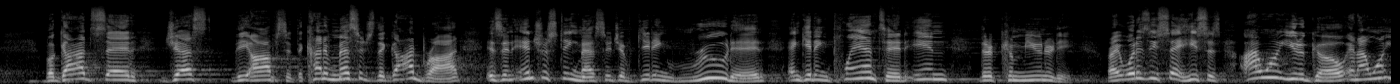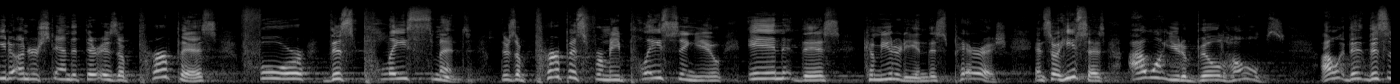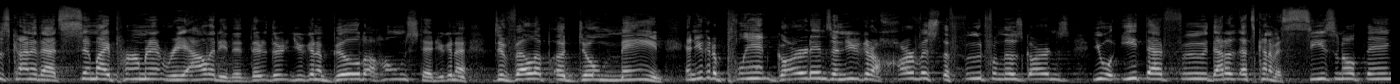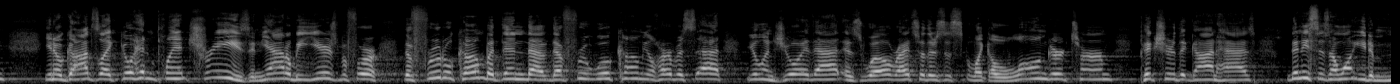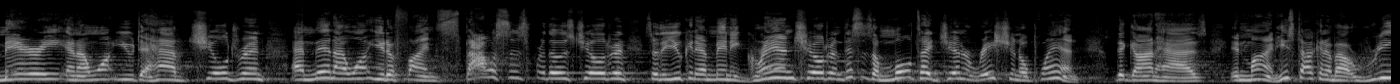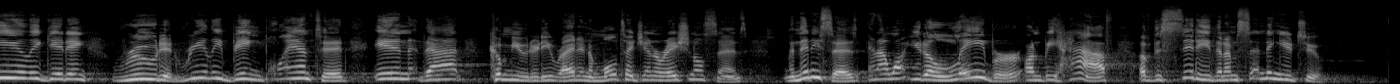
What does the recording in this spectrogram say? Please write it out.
But God said just the opposite. The kind of message that God brought is an interesting message of getting rooted and getting planted in their community. Right? What does he say? He says, I want you to go and I want you to understand that there is a purpose for this placement. There's a purpose for me placing you in this community, in this parish. And so he says, I want you to build homes. Want, this is kind of that semi permanent reality that they're, they're, you're going to build a homestead, you're going to develop a domain, and you're going to plant gardens and you're going to harvest the food from those gardens. You will eat that food. That, that's kind of a seasonal thing. You know, God's like, go ahead and plant trees, and yeah, it'll be years before the fruit will come, but then that, that fruit will come. You'll harvest that, you'll enjoy that as well, right? So there's this like a longer term picture that God has. Then he says, I want you to marry and I want you to have children. And then I want you to find spouses for those children so that you can have many grandchildren. This is a multi generational plan that God has in mind. He's talking about really getting rooted, really being planted in that community, right, in a multi generational sense. And then he says, and I want you to labor on behalf of the city that I'm sending you to.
